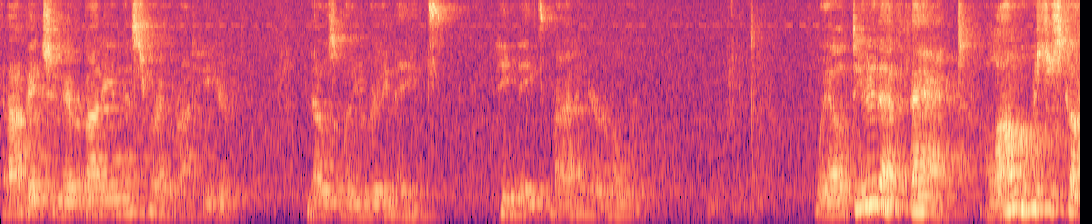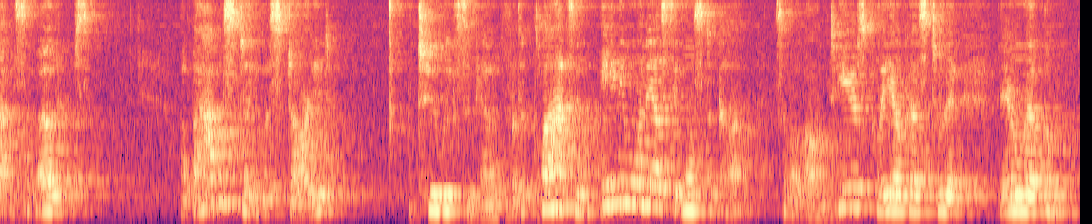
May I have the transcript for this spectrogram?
And I bet you everybody in this room right here knows what he really needs. He needs mine and your Lord. Well, due to that fact, along with Mr. Scott and some others, a Bible study was started two weeks ago for the clients and anyone else that wants to come. Some are volunteers, Cleo goes to it, they're welcome.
